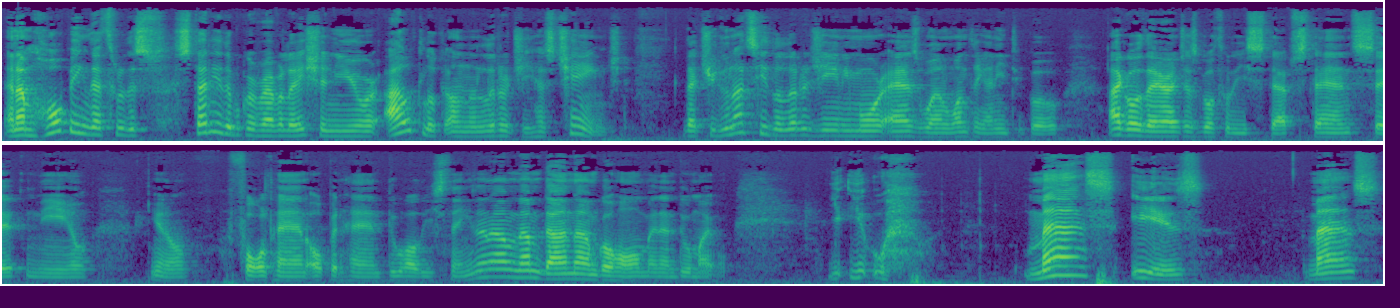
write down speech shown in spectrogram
And I'm hoping that through this study of the book of Revelation, your outlook on the liturgy has changed. That you do not see the liturgy anymore as, well, one thing I need to go. I go there and just go through these steps stand, sit, kneel, you know, fold hand, open hand, do all these things. And I'm, I'm done, I'm go home and then do my. You, you, Mass is, Mass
